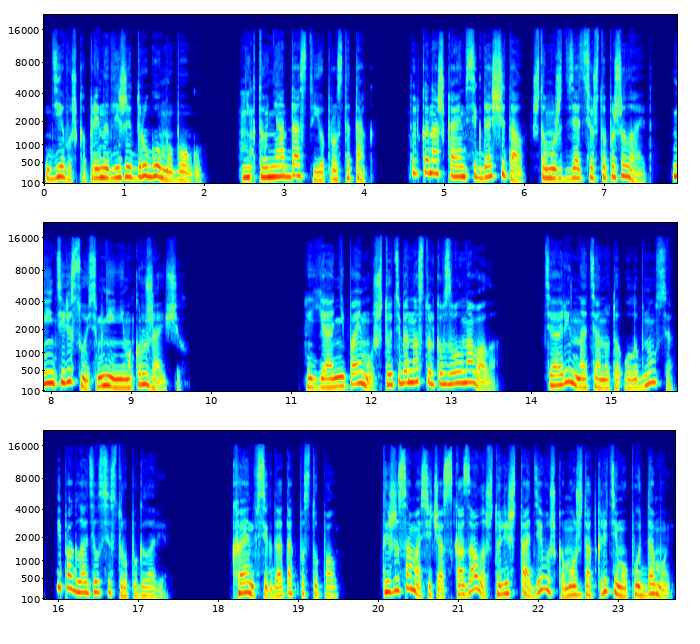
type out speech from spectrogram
Девушка принадлежит другому богу. Никто не отдаст ее просто так. Только наш Каин всегда считал, что может взять все, что пожелает, не интересуясь мнением окружающих. «Я не пойму, что тебя настолько взволновало?» Теорин натянуто улыбнулся и погладил сестру по голове. Каин всегда так поступал. Ты же сама сейчас сказала, что лишь та девушка может открыть ему путь домой.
